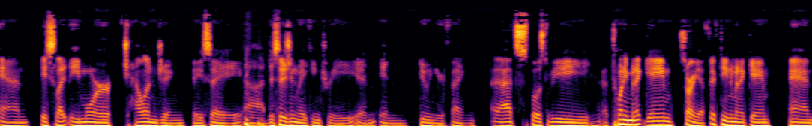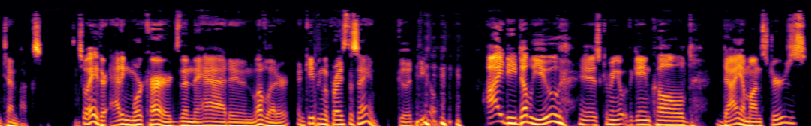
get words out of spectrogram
and a slightly more challenging, they say, uh, decision making tree in, in doing your thing. That's supposed to be a 20 minute game. Sorry, a 15 minute game and 10 bucks. So hey, they're adding more cards than they had in Love Letter and keeping the price the same. Good deal. IDW is coming out with a game called Diamonsters.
